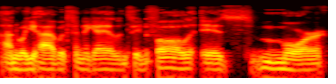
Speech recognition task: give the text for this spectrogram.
and what you have with Fine Gael and Fianna Fáil is more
